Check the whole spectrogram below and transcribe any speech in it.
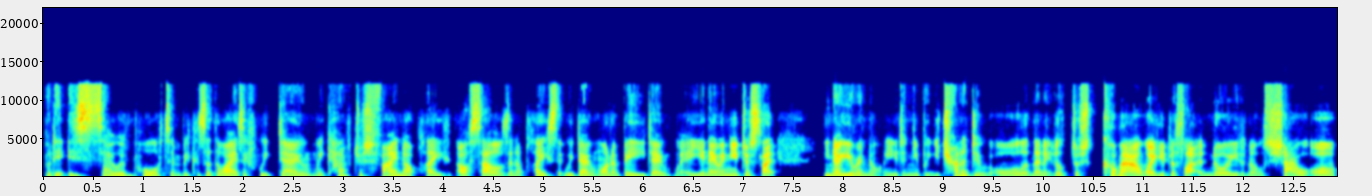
But it is so important because otherwise, if we don't, we kind of just find our place ourselves in a place that we don't want to be, don't we? You know, and you're just like, you know, you're annoyed and you but you're trying to do it all, and then it'll just come out where you're just like annoyed and will shout or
